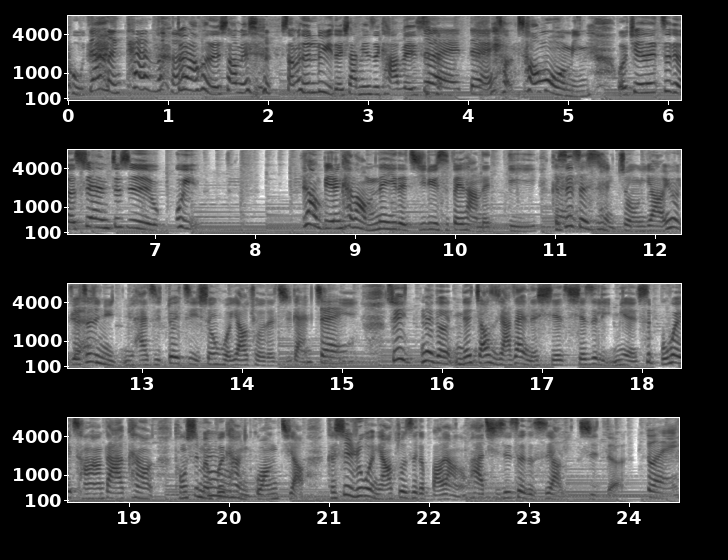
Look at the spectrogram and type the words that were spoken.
裤，这样能看吗？对啊，或者上面是上面是绿的，下面是咖啡色，对对，超超莫名。我觉得这个虽然就是。不让别人看到我们内衣的几率是非常的低，可是这是很重要，因为我觉得这是女女孩子对自己生活要求的质感之一。所以那个你的脚趾甲在你的鞋鞋子里面是不会常常大家看到，同事们不会看到你光脚。可是如果你要做这个保养的话，其实这个是要一致的。对，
